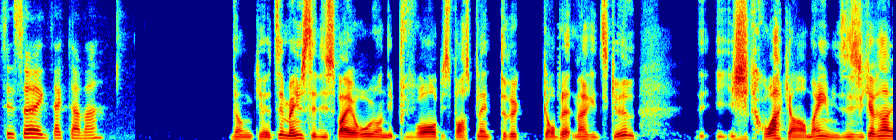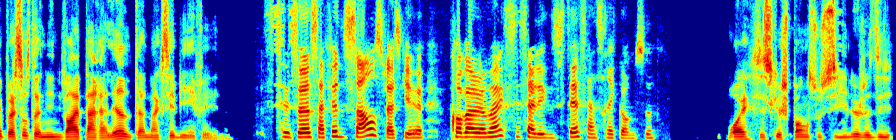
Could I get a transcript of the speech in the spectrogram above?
C'est ça, exactement. Donc, tu sais, même si c'est des super-héros, ont des pouvoirs, puis il se passe plein de trucs complètement ridicules, j'y crois quand même. J'ai quasiment l'impression que c'est un univers parallèle tellement que c'est bien fait. C'est ça, ça fait du sens parce que probablement que si ça existait, ça serait comme ça. Ouais, c'est ce que je pense aussi. Là. Je dis,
